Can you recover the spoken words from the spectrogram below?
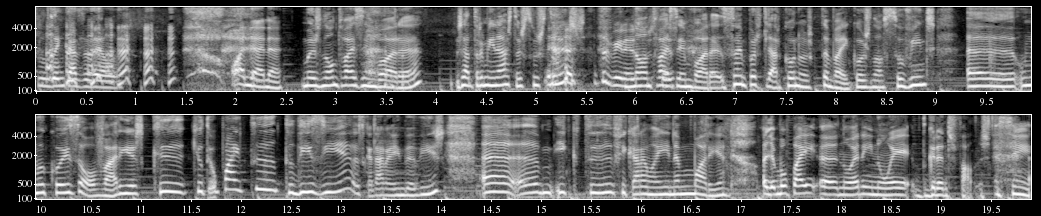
tudo em casa dela. Olha, Ana, mas não te vais embora. Já terminaste as sugestões? Já terminei Não te vais embora sem partilhar connosco também, com os nossos ouvintes, ah, uma coisa ou várias que, que o teu pai te, te dizia, se calhar ainda diz, ah, ah, e que te ficaram aí na memória. Olha, o meu pai ah, não era e não é de grandes falas. Sim.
